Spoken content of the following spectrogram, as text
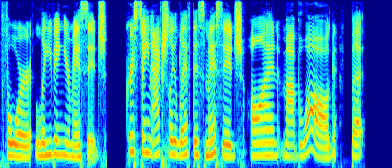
for leaving your message. Christine actually left this message on my blog, but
